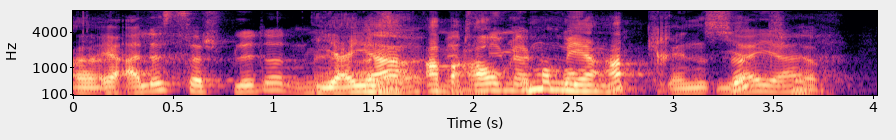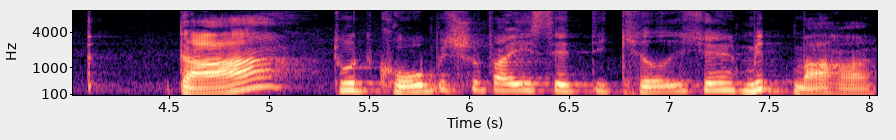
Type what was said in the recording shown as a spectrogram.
äh, ja, alles zersplittert. mehr. ja, ja, Also aber auch immer mehr Gruppen. abgrenzt. Ja. Da tut komischerweise die Kirche mitmachen.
